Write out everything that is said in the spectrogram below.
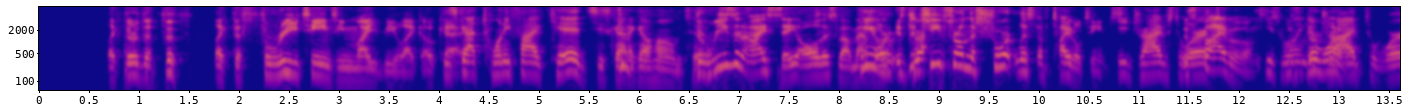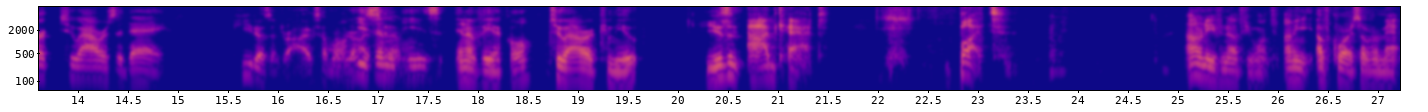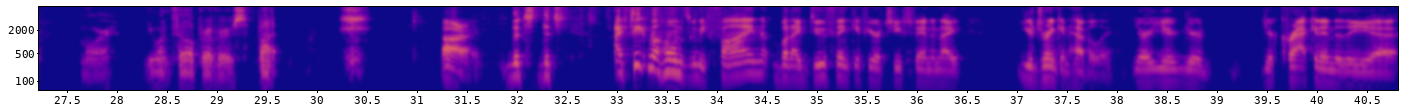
like they're the, the like the three teams he might be like. Okay, He's got 25 kids. He's got to go home to. the reason I say all this about Matt He Moore is the dri- Chiefs are on the short list of title teams. he drives to There's work. five of them. He's willing they're to drive to work two hours a day. He doesn't drive. Someone Well, drives he's in him. he's in a vehicle, two hour commute. He is an odd cat, but I don't even know if you want. I mean, of course, over Matt Moore, you want Philip Rivers, but all right. The the I think Mahomes is gonna be fine, but I do think if you're a Chiefs fan tonight, you're drinking heavily. You're you're you're you're cracking into the uh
